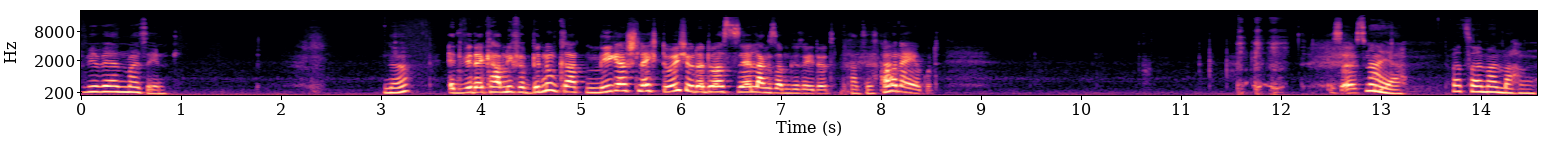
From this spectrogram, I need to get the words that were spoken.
Wir werden mal sehen. Ne? Entweder kam die Verbindung gerade mega schlecht durch oder du hast sehr langsam geredet. Franziska? Aber naja, gut. Ist alles gut. Naja, was soll man machen?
